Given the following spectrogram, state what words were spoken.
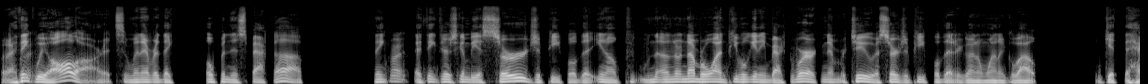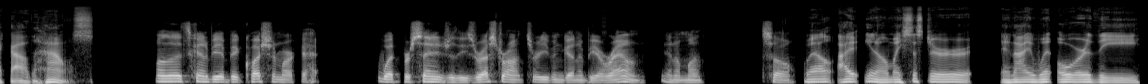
I think Right. we all are. It's whenever they open this back up. I think Right. I think there's going to be a surge of people that, you know, number 1, people getting back to work, number 2, a surge of people that are going to want to go out and get the heck out of the house. Well, that's going to be a big question mark. uh, What percentage of these restaurants are even going to be around in a month? So Well, I, you know, my sister and I went over the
